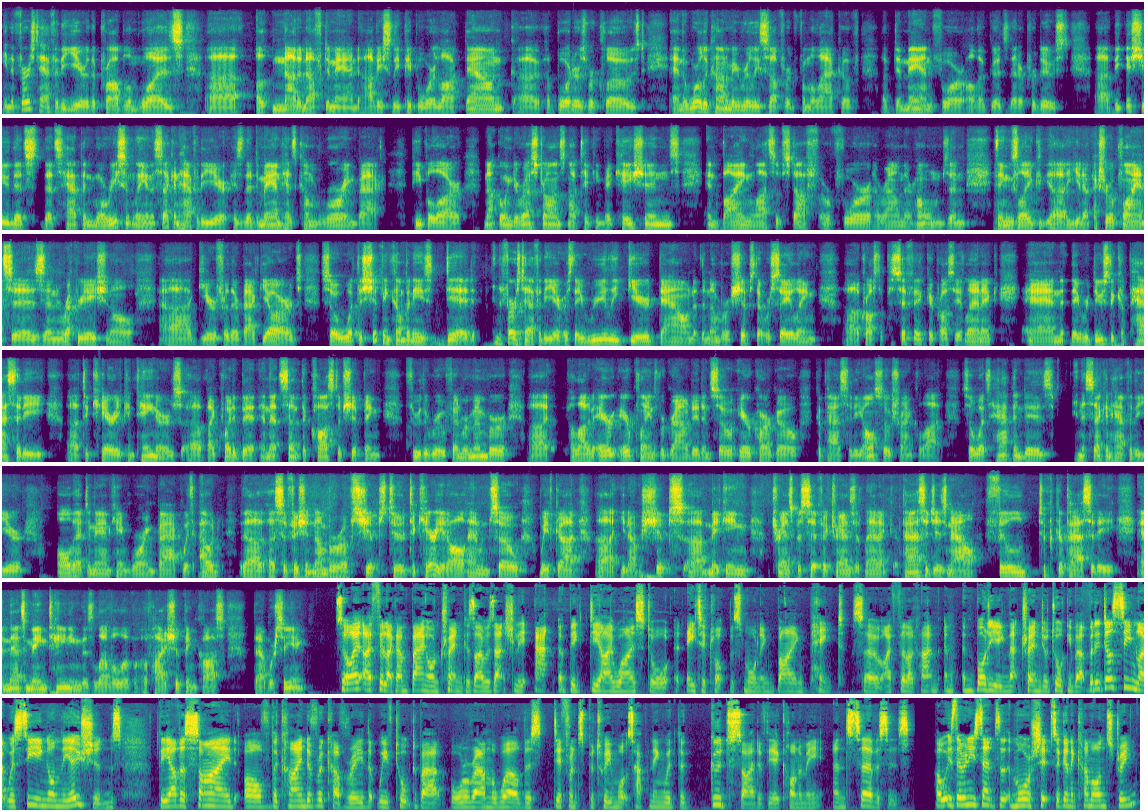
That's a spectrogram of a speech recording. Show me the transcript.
In the first half of the year, the problem was uh, not enough demand. Obviously, people were locked down, uh, borders were closed, and the world economy really suffered from a lack of, of demand for all the goods that are produced. Uh, the issue that's that's happened more recently in the second half of the year is that demand has come roaring back people are not going to restaurants, not taking vacations, and buying lots of stuff or for around their homes and things like uh, you know extra appliances and recreational uh, gear for their backyards. So what the shipping companies did in the first half of the year is they really geared down the number of ships that were sailing uh, across the Pacific, across the Atlantic, and they reduced the capacity uh, to carry containers uh, by quite a bit, and that sent the cost of shipping through the roof. And remember, uh, a lot of air, airplanes were grounded, and so air cargo capacity also shrank a lot. So what's happened is in the second half of the year, all that demand came roaring back without uh, a sufficient number of ships to, to carry it all. And so we've got, uh, you know, ships uh, making trans-Pacific, transatlantic passages now filled to capacity. And that's maintaining this level of, of high shipping costs that we're seeing. So I, I, feel like I'm bang on trend because I was actually at a big DIY store at eight o'clock this morning buying paint. So I feel like I'm em- embodying that trend you're talking about. But it does seem like we're seeing on the oceans the other side of the kind of recovery that we've talked about all around the world. This difference between what's happening with the goods side of the economy and services. Oh, is there any sense that more ships are going to come on stream?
